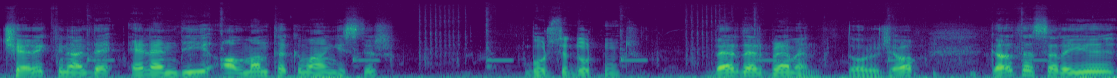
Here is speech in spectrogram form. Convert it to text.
çeyrek finalde elendiği Alman takımı hangisidir? Borussia Dortmund. Werder Bremen doğru cevap. Galatasaray'ı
